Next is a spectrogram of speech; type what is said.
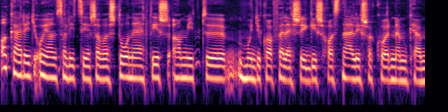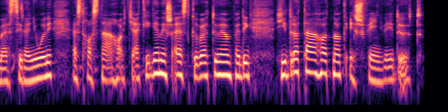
Akár egy olyan szalicilsavas tónert is, amit mondjuk a feleség is használ, és akkor nem kell messzire nyúlni, ezt használhatják, igen, és ezt követően pedig hidratálhatnak és fényvédőt.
